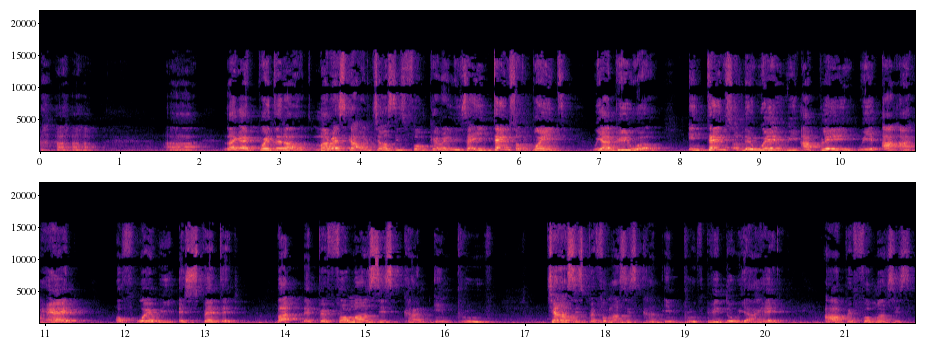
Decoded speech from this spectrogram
out. uh, like I pointed out, Maresca on Chelsea's form currently. So in terms of points, we are doing well. In terms of the way we are playing, we are ahead of where we expected but the performances can improve. Chelsea's performances can improve. Even though we are ahead, our performances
